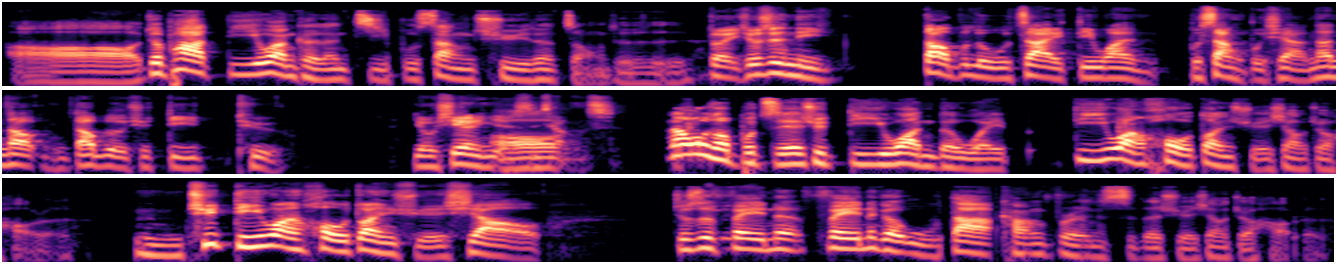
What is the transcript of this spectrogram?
哦，就怕 D one 可能挤不上去那种，就是对，就是你倒不如在 D one 不上不下，那倒你倒不如去 D two，有些人也是这样子，哦、那为什么不直接去 D one 的尾 D one 后段学校就好了？嗯，去 D one 后段学校。就是飞那飞那个五大 conference 的学校就好了，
